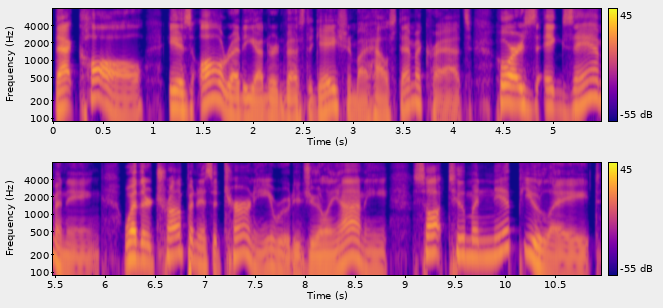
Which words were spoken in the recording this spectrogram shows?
That call is already under investigation by House Democrats who are examining whether Trump and his attorney, Rudy Giuliani, sought to manipulate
